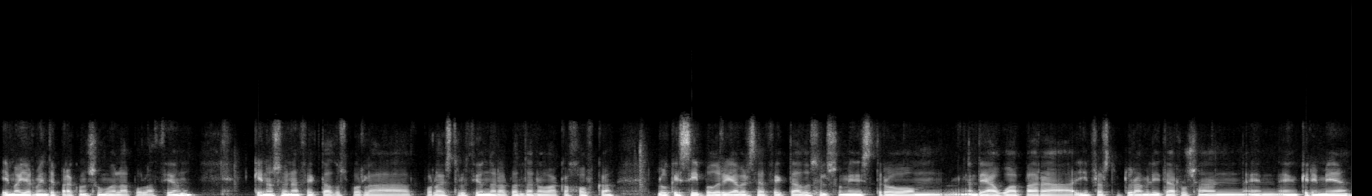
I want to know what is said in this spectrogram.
y mayormente para consumo de la población, que no son afectados por la, por la destrucción de la planta Nova Kajovka. Lo que sí podría haberse afectado es el suministro mm, de agua para infraestructura militar rusa en, Crimea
